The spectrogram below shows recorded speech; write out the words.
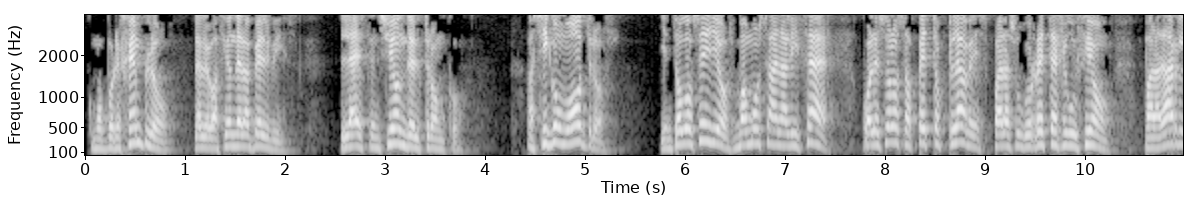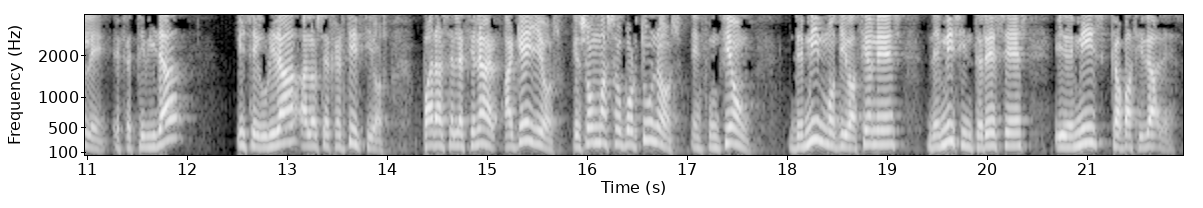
como por ejemplo la elevación de la pelvis, la extensión del tronco, así como otros. Y en todos ellos vamos a analizar cuáles son los aspectos claves para su correcta ejecución, para darle efectividad y seguridad a los ejercicios, para seleccionar aquellos que son más oportunos en función de mis motivaciones, de mis intereses y de mis capacidades.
